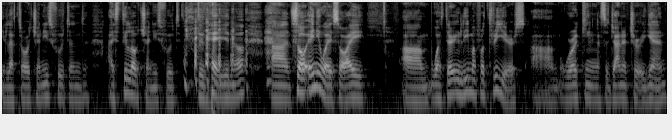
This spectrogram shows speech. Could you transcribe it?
eat leftover Chinese food. And I still love Chinese food today, you know. And so anyway, so I um, was there in Lima for three years, um, working as a janitor again,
